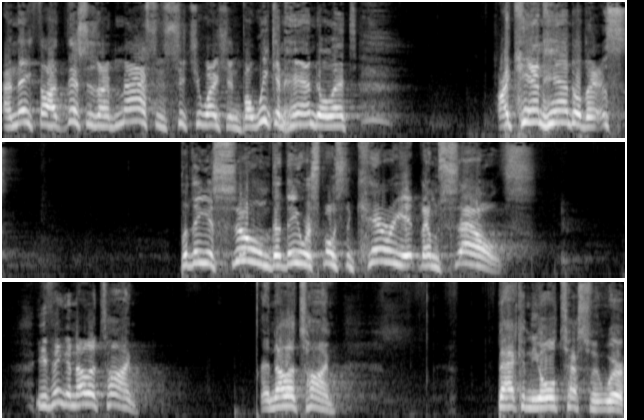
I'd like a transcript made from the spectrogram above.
And they thought this is a massive situation but we can handle it. I can't handle this. But they assumed that they were supposed to carry it themselves. You think another time another time back in the Old Testament where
